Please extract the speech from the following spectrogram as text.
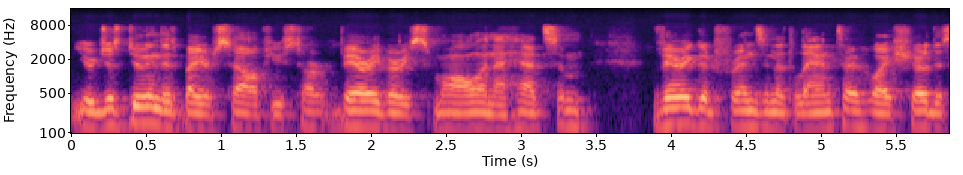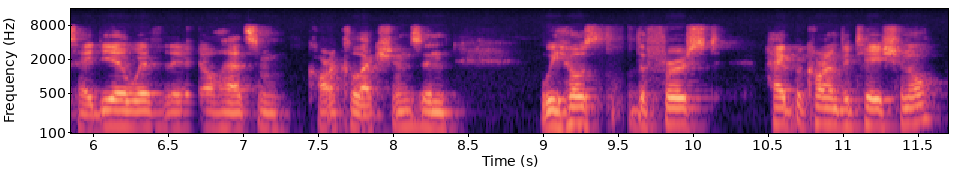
you're just doing this by yourself, you start very very small. And I had some very good friends in Atlanta who I shared this idea with. They all had some car collections, and we hosted the first Hypercar Invitational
